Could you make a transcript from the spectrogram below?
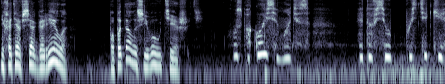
и хотя вся горела, попыталась его утешить. Успокойся, Матис. Это все пустяки.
